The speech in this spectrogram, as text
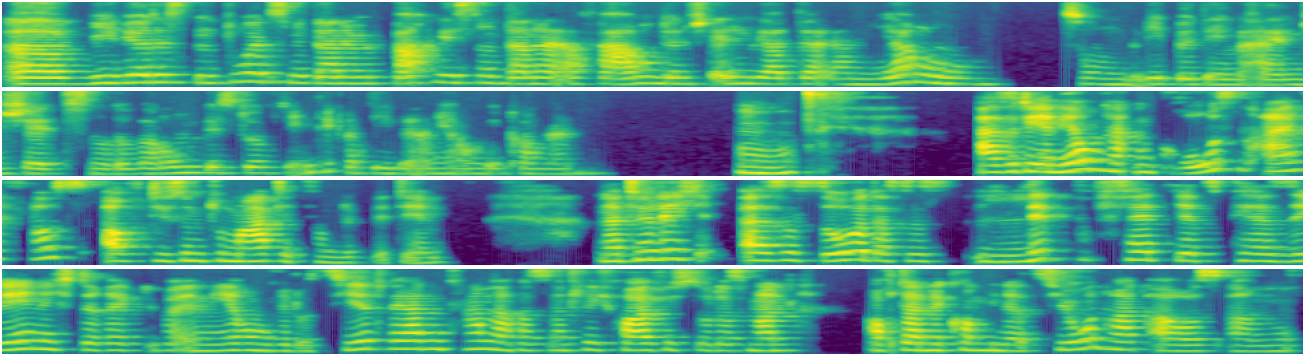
Äh, wie würdest du jetzt mit deinem Fachwissen und deiner Erfahrung den Stellenwert der Ernährung zum Lipidem einschätzen oder warum bist du auf die integrative Ernährung gekommen? Mhm. Also die Ernährung hat einen großen Einfluss auf die Symptomatik vom Lipidem. Natürlich ist es so, dass das Lipfett jetzt per se nicht direkt über Ernährung reduziert werden kann, aber es ist natürlich häufig so, dass man auch dann eine Kombination hat aus ähm,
